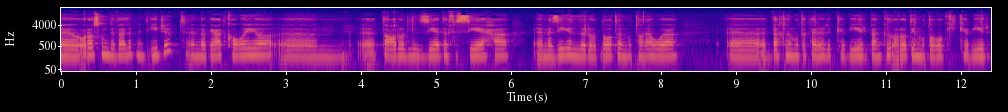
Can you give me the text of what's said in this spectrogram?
Orascom Development Egypt مبيعات قوية تعرض للزيادة في السياحة مزيج الإيرادات المتنوع الدخل المتكرر الكبير بنك الأراضي المتبقي كبير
